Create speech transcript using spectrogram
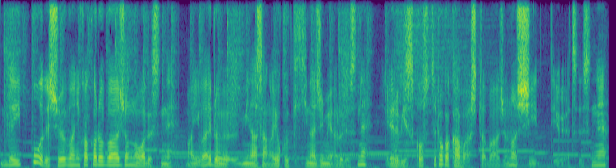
で、一方で終盤にかかるバージョンのはですね、まあ、いわゆる皆さんがよく聞きなじみあるですね、エルビス・コステロがカバーしたバージョンの C っていうやつですね。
